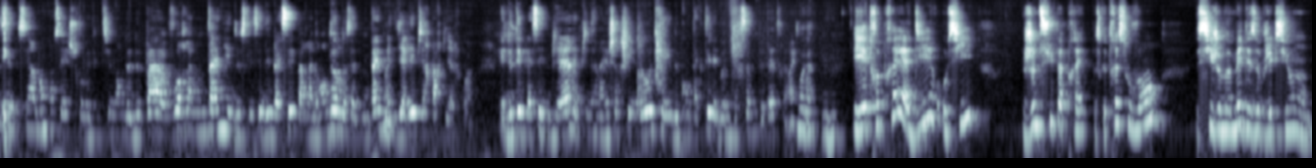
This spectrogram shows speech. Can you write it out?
c'est un bon conseil, je trouve, effectivement, de ne pas voir la montagne et de se laisser dépasser par la grandeur de cette montagne, mais d'y aller pierre par pierre, quoi. Et de déplacer une pierre et puis d'en aller chercher une autre et de contacter les bonnes personnes, peut-être. Voilà. Et être prêt à dire aussi, je ne suis pas prêt. Parce que très souvent, si je me mets des objections,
